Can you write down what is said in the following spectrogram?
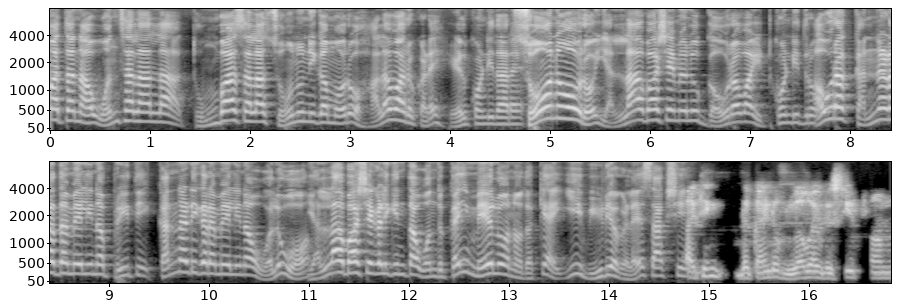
ಮಾತನ್ನ ಒಂದ್ಸಲ ಅಲ್ಲ, ತುಂಬಾ ಸಲ ಸೋನು ನಿಗಮ್ ಅವರು ಹಲವಾರು ಕಡೆ ಹೇಳ್ಕೊಂಡಿದ್ದಾರೆ. ಸೋನು ಅವರು ಎಲ್ಲಾ ಭಾಷೆ ಮೇಲೂ ಗೌರವ ಇಟ್ಕೊಂಡಿದ್ರು. ಅವರ ಕನ್ನಡದ ಮೇಲಿನ ಪ್ರೀತಿ, ಕನ್ನಡಿಗರ ಮೇಲಿನ ಒಲವು ಎಲ್ಲಾ ಭಾಷೆಗಳಿಗಿಂತ ಒಂದು ಕೈ ಮೇಲು ಅನ್ನೋದಕ್ಕೆ ಈ ವಿಡಿಯೋಗಳೇ ಸಾಕ್ಷಿ. I think the kind of love I receive from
